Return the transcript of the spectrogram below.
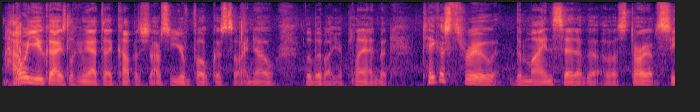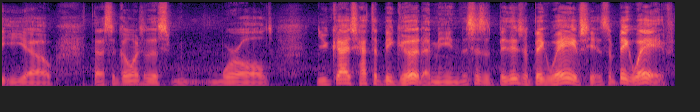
How are you guys looking at that competition? Obviously, you're focused, so I know a little bit about your plan. But take us through the mindset of, a- of a startup CEO that has to go into this world. You guys have to be good. I mean, this is a, big- these are big waves here. It's a big wave.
